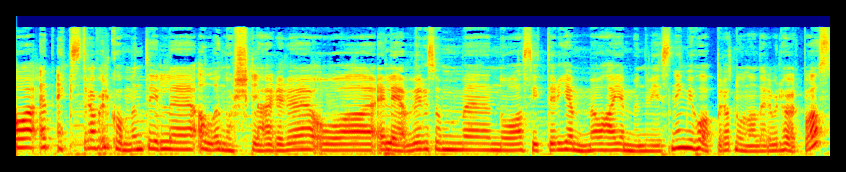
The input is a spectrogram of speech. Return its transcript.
og et ekstra velkommen til eh, alle norsklærere og elever som eh, nå sitter hjemme og har hjemmeundervisning. Vi håper at noen av dere vil høre på oss.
